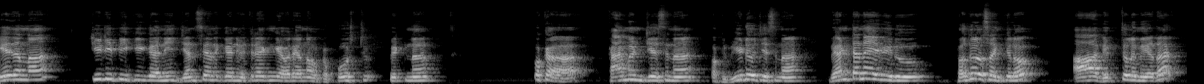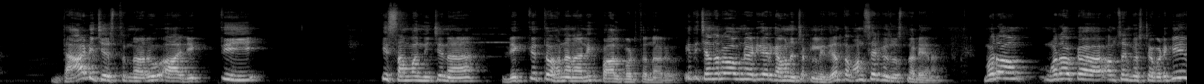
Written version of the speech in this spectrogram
ఏదన్నా టీడీపీకి కానీ జనసేనకి కానీ వ్యతిరేకంగా ఎవరైనా ఒక పోస్ట్ పెట్టినా ఒక కామెంట్ చేసిన ఒక వీడియో చేసిన వెంటనే వీరు పదుల సంఖ్యలో ఆ వ్యక్తుల మీద దాడి చేస్తున్నారు. ఆ వ్యక్తికి సంబంధించిన వ్యక్తిత్వ హననానికి పాల్పడుతున్నారు. ఇది చంద్రబాబు నాయుడు గారు గమనించడం లేదు. ఎంత వన్ సైడ్గా చూస్తున్నాడు ఆయన. మరో మరొక అంశానికి వచ్చేటప్పటికి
